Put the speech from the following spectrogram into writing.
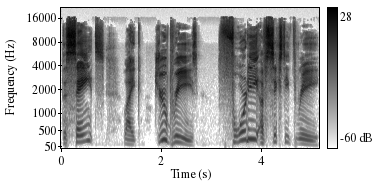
the Saints, like Drew Brees, 40 of 63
